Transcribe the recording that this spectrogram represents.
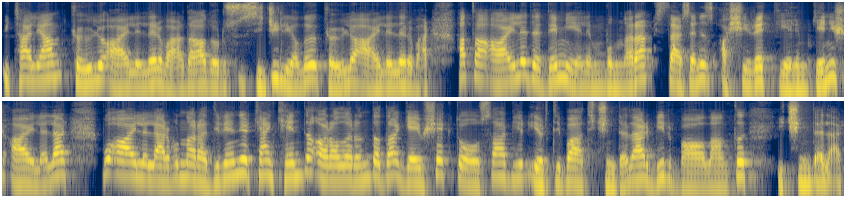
İtalyan köylü aileleri var. Daha doğrusu Sicilyalı köylü aileleri var. Hatta aile de demeyelim bunlara. İsterseniz aşiret diyelim. Geniş aileler. Bu aileler bunlara direnirken kendi aralarında da gevşek de olsa bir irtibat içindeler. Bir bağlantı içindeler.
